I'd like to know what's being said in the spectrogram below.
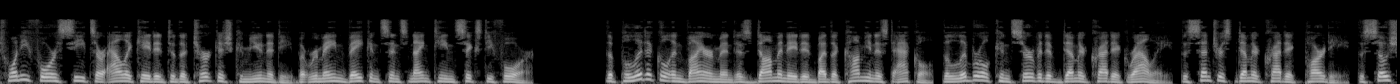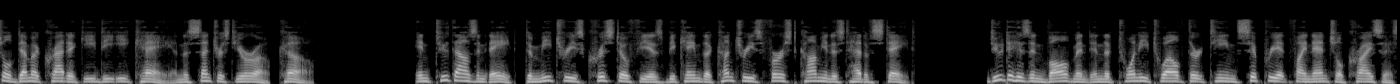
24 seats are allocated to the Turkish community but remain vacant since 1964. The political environment is dominated by the Communist AKEL, the Liberal Conservative Democratic Rally, the Centrist Democratic Party, the Social Democratic EDEK and the centrist EVROKO. In 2008, Dimitris Christofias became the country's first communist head of state. Due to his involvement in the 2012–13 Cypriot financial crisis,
